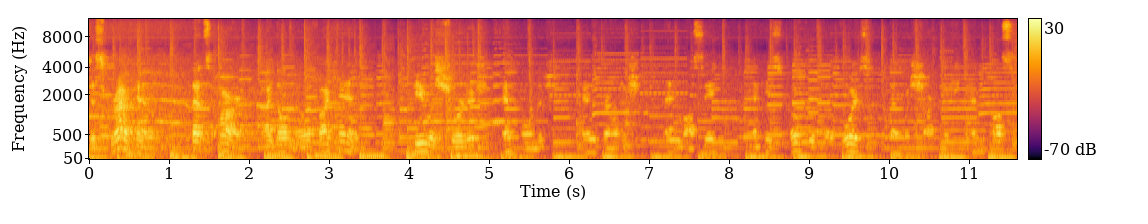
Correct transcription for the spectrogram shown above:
Describe him? That's hard. I don't know if I can. He was shortish and oldish and brownish and mossy, and he spoke with a voice that was sharpish and bossy.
